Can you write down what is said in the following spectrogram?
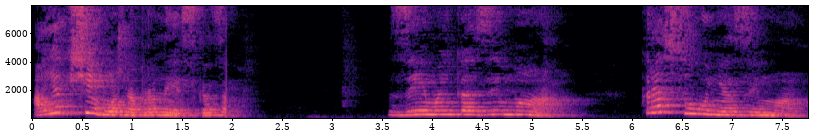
А як ще можна про неї сказати? Зимонька зима, красуня зима,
